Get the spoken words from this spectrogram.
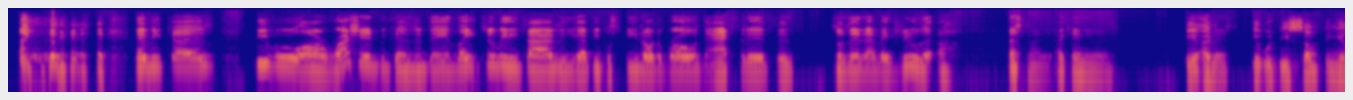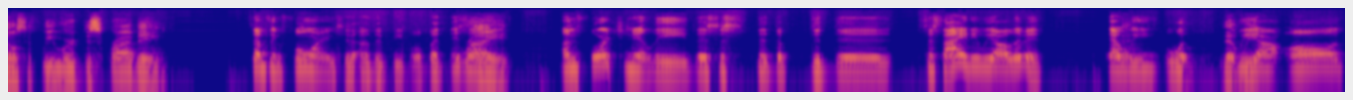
and because people are rushing because if they late too many times and you got people speed on the road, and accidents, and so then that makes you like, oh, that's not it. I can't even. Yeah, I mean, it would be something else if we were describing something foreign to other people, but this is right. unfortunately the, the the the the society we all live in that we what That we we, are all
